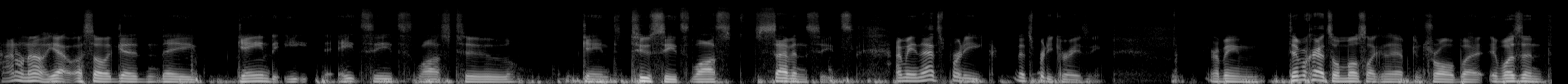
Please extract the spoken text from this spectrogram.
I don't know. Yeah. So again, they gained eight seats, lost two, gained two seats, lost seven seats. I mean, that's pretty. That's pretty crazy. I mean, Democrats will most likely have control, but it wasn't.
